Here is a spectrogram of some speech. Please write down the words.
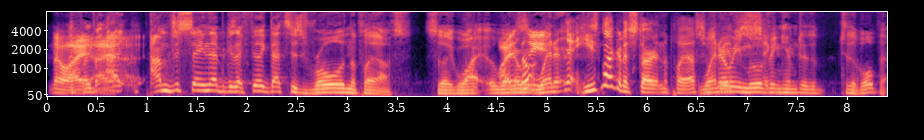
No, I, Like, I, I, I'm just saying that because I feel like that's his role in the playoffs. So like, why? Why when is are, he- when are, Yeah, he's not going to start in the playoffs. when we are have we six- moving him to the to the bullpen?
